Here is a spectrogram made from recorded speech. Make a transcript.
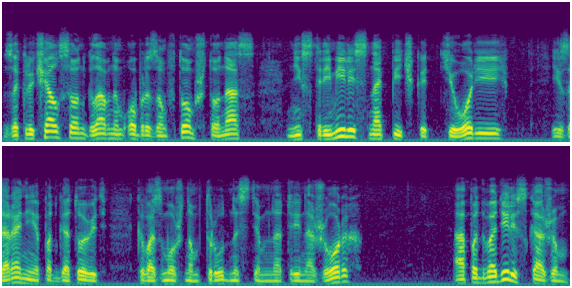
Заключался он главным образом в том, что нас не стремились напичкать теорией и заранее подготовить к возможным трудностям на тренажерах, а подводили, скажем,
